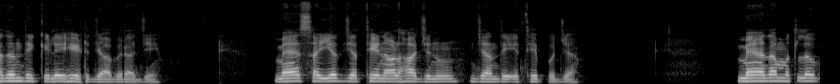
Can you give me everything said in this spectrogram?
ਅਦਨ ਦੇ ਕਿਲੇ ਹੇਠ ਜਾ ਬਿਰਾਜੇ। ਮੈਂ ਸੈਯਦ ਜੱਥੇ ਨਾਲ ਹੱਜ ਨੂੰ ਜਾਂਦੇ ਇੱਥੇ ਪੁੱਜਾ। ਮੈਂ ਦਾ ਮਤਲਬ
